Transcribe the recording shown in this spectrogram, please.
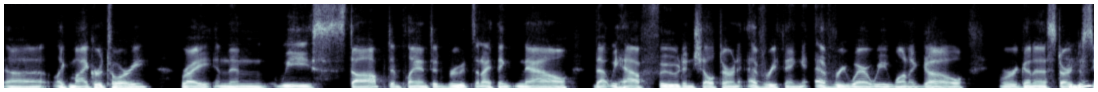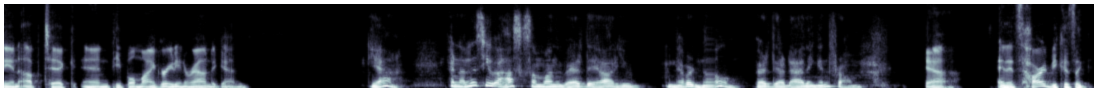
uh like migratory, right? And then we stopped and planted roots and I think now that we have food and shelter and everything everywhere we want to go, we're going to start mm-hmm. to see an uptick in people migrating around again. Yeah. And unless you ask someone where they are, you never know where they're dialing in from. Yeah. And it's hard because like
